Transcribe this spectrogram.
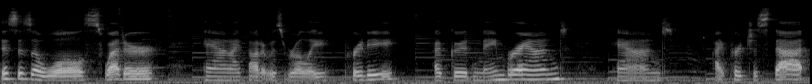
This is a wool sweater, and I thought it was really pretty, a good name brand, and I purchased that.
